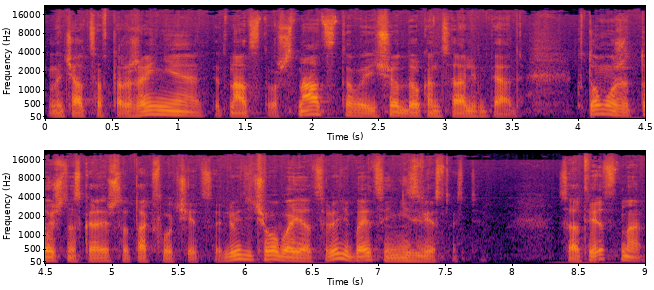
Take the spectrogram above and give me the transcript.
начаться вторжение 15-16, еще до конца Олимпиады. Кто может точно сказать, что так случится? Люди чего боятся? Люди боятся неизвестности. Соответственно,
